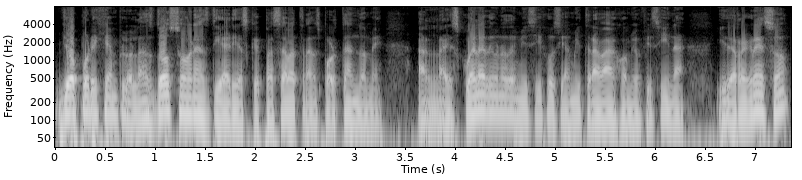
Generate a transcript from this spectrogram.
Yo, por ejemplo, las dos horas diarias que pasaba transportándome a la escuela de uno de mis hijos y a mi trabajo, a mi oficina y de regreso,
